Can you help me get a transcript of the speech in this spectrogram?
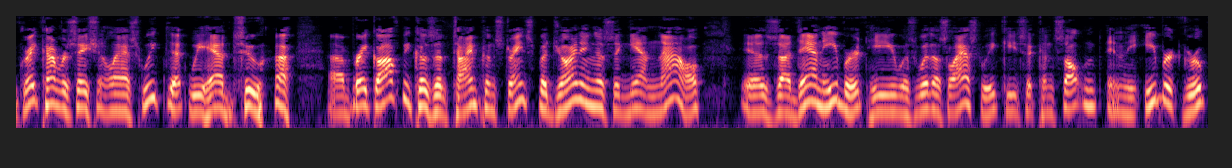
great conversation last week that we had to uh, break off because of time constraints. But joining us again now is uh, Dan Ebert. He was with us last week. He's a consultant in the Ebert Group,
